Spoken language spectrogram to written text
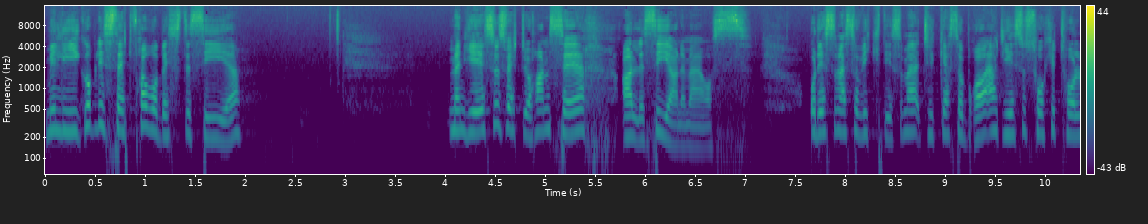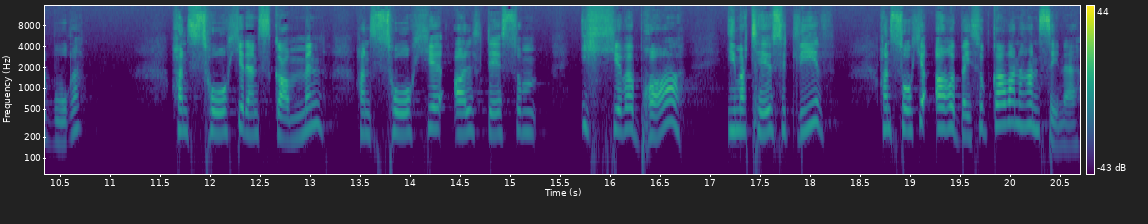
Vi liker å bli sett fra vår beste side. Men Jesus vet du, han ser alle sidene med oss. Og det som er så viktig, som jeg tykker er så bra, er at Jesus så ikke tolv bordet. Han så ikke den skammen. Han så ikke alt det som ikke var bra i Matteus sitt liv. Han så ikke arbeidsoppgavene hans sine.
